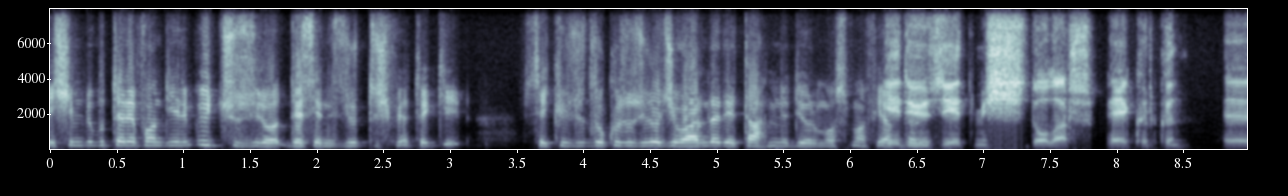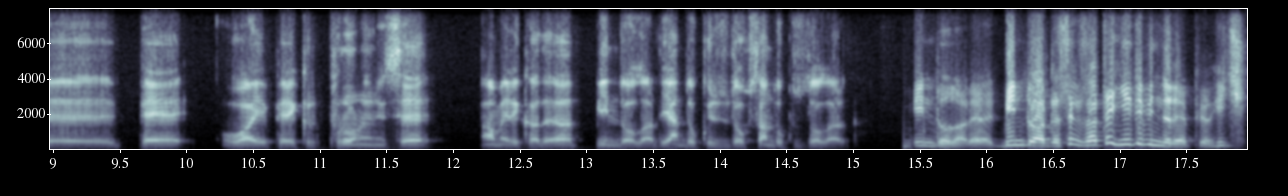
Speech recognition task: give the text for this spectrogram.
E şimdi bu telefon diyelim 300 euro deseniz yurt dışı fiyatı ki 800-900 euro civarında diye tahmin ediyorum Osman fiyatları. 770 dolar P40'ın. Ee, P Huawei P40 Pro'nun ise Amerika'da 1000 dolardı. Yani 999 dolardı. 1000 dolar evet. 1000 dolar desek zaten 7000 lira yapıyor. Hiç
